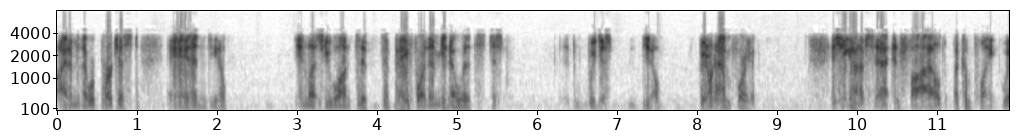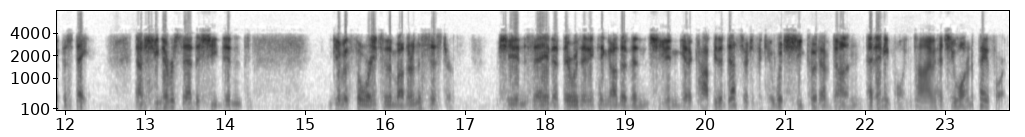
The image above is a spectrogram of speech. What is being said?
items that were purchased, and you know, unless you want to to pay for them, you know, it's just we just you know we don't have them for you. And she got upset and filed a complaint with the state. Now, she never said that she didn't give authority to the mother and the sister. She didn't say that there was anything other than she didn't get a copy of the death certificate, which she could have done at any point in time had she wanted to pay for it.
